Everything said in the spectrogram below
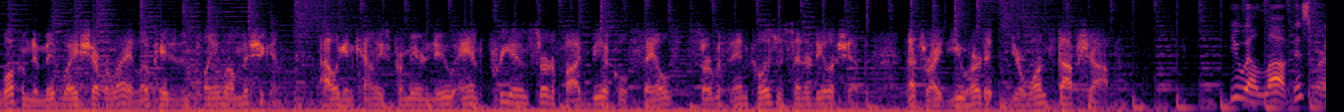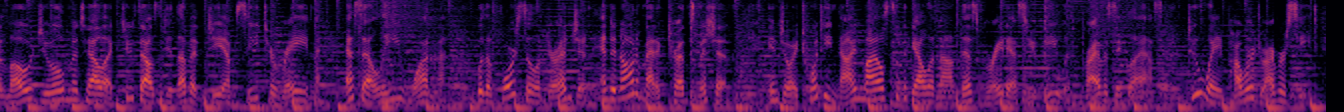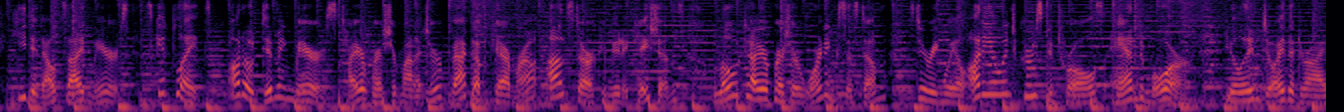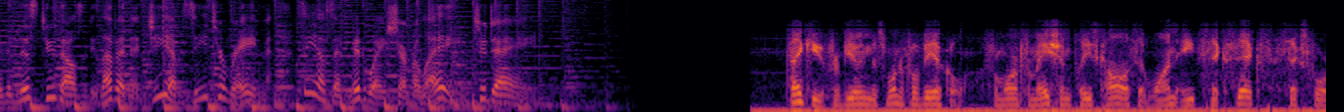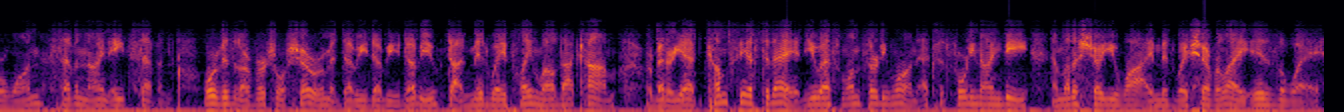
Welcome to Midway Chevrolet, located in Plainwell, Michigan, Allegan County's premier new and pre-owned certified vehicle sales, service, and collision center dealership. That's right, you heard it, your one-stop shop. You will love this Merlot Jewel Metallic 2011 GMC Terrain SLE1 with a four-cylinder engine and an automatic transmission. Enjoy 29 miles to the gallon on this great SUV with privacy glass, two-way power driver seat, heated outside mirrors, skid plates, auto-dimming mirrors, tire pressure monitor, backup camera, OnStar communications, low tire pressure warning system, steering wheel audio and cruise controls, and more. You'll enjoy the drive in this 2011 GMC Terrain. See us at Midway Chevrolet today. Thank you for viewing this wonderful vehicle. For more information, please call us at 1-866-641-7987 or visit our virtual showroom at www.midwayplainwell.com or better yet, come see us today at US 131 exit 49B and let us show you why Midway Chevrolet is the way.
